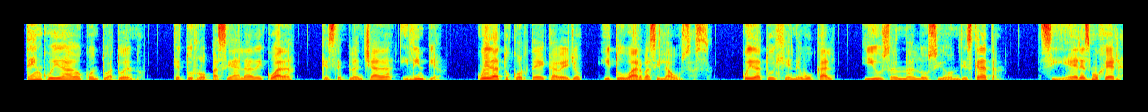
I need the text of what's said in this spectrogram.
ten cuidado con tu atuendo que tu ropa sea la adecuada, que esté planchada y limpia. Cuida tu corte de cabello y tu barba si la usas. cuida tu higiene bucal y usa una loción discreta. Si eres mujer,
